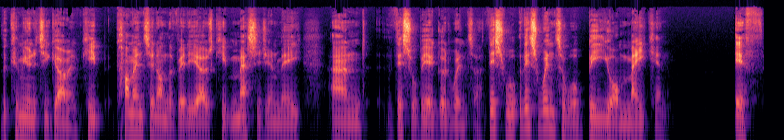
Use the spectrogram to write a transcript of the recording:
the community going. Keep commenting on the videos, keep messaging me, and this will be a good winter. This will this winter will be your making if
